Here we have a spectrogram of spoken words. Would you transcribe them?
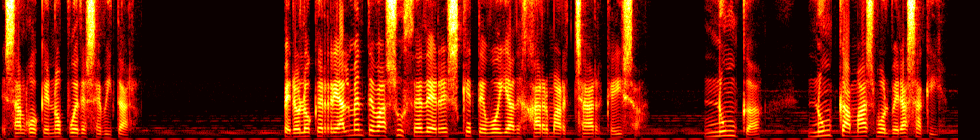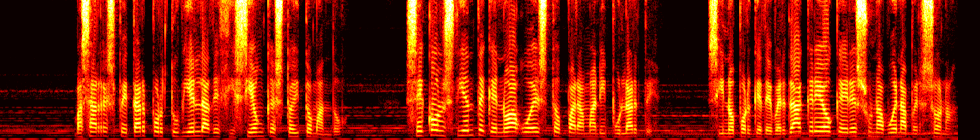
Es algo que no puedes evitar. Pero lo que realmente va a suceder es que te voy a dejar marchar, Keisa. Nunca, nunca más volverás aquí. Vas a respetar por tu bien la decisión que estoy tomando Sé consciente que no hago esto para manipularte, sino porque de verdad creo que eres una buena persona.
